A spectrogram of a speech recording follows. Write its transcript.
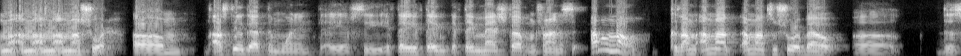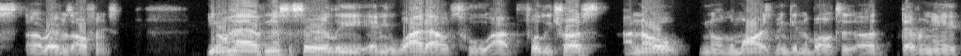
I'm not. I'm not. I'm not, I'm not sure. Um, I still got them winning the AFC. If they if they if they matched up, I'm trying to. Say, I don't know because I'm I'm not I'm not too sure about uh this uh, Ravens offense. You don't have necessarily any wideouts who I fully trust. I know you know Lamar has been getting the ball to uh, Duvernay.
